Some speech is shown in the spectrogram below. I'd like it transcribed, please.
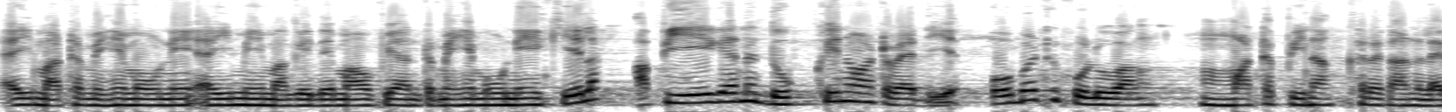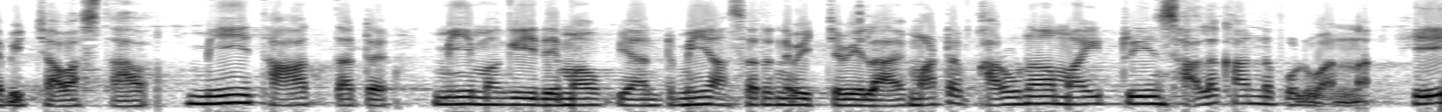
ඇයි මට මෙහෙම වුණේ ඇයි මේ මගේ දෙමවපියන්ට මෙහෙම වුණේ කියලා අපි ඒ ගැන දුක්වෙනවට වැඩිය ඔබට පුළුවන් මට පිනක් කරගන්න ලැබිච් අවස්ථාව මේ තාත්තට මේ මගේ දෙමවපියන්ට මේ අසරණ වෙච්ච වෙලා මට කරුණා මෛත්‍රියෙන් සලකන්න පුළුවන්න ඒ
